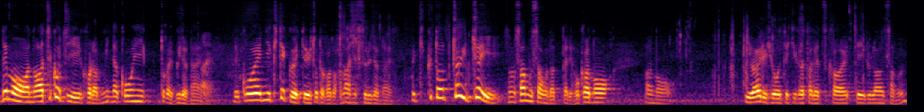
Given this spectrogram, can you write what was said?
でもあのあちこちほらみんな公園とか行くじゃない、はい。で公園に来てくれてる人とかと話するじゃない。で聞くとちょいちょいそのサムサムだったり他のあのいわゆる標的型で使われているランサム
